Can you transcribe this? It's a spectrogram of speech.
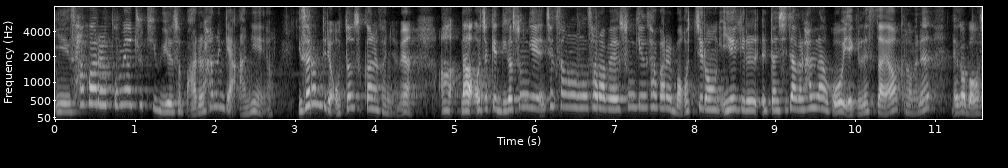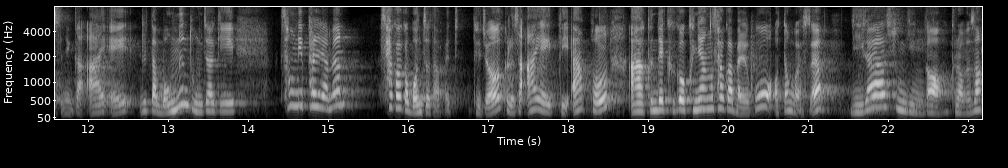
이 사과를 꾸며주기 위해서 말을 하는 게 아니에요. 이 사람들이 어떤 습관을 갖냐면 아, 나 어저께 네가 숨긴 책상 서랍에 숨긴 사과를 먹었지롱 이 얘기를 일단 시작을 하려고 얘기를 했어요. 그러면은 내가 먹었으니까 I ate 일단 먹는 동작이 성립하려면 사과가 먼저 나와야 되죠. 그래서 I ate the apple. 아, 근데 그거 그냥 사과 말고 어떤 거였어요? 네가 숨긴 거. 그러면서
